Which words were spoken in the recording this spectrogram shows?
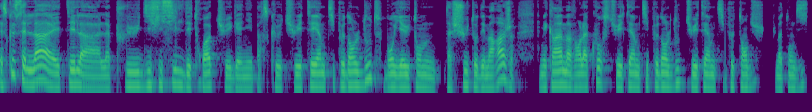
Est-ce que celle-là a été la, la plus difficile des trois que tu aies gagné Parce que tu étais un petit peu dans le doute. Bon, il y a eu ton, ta chute au démarrage, mais quand même avant la course, tu étais un petit peu dans le doute, tu étais un petit peu tendu, m'a-t-on dit.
